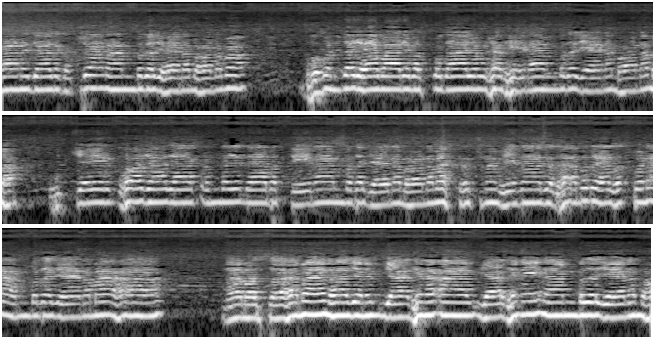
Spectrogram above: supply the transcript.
घाणजातकक्षाणाम्बदये नमः नमः भुवन्तजय वारिवत्कुदायौषधीनाम्बदये नमः नमः उच्चैर्घोषाजा क्रन्दयदापत्तीनाम्बदये नमः नमः कृष्णवीणाजधापदे सत्त्वनाम्बदये नमः नमः सहमानाजन व्याधिन व्याधिनीनाम् पदजय नमः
